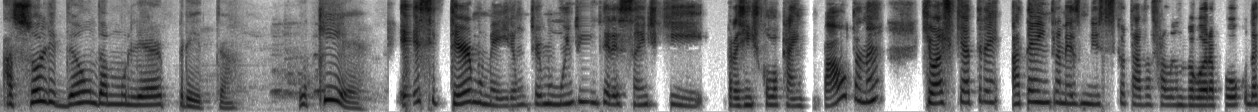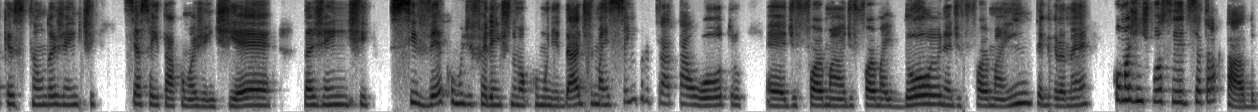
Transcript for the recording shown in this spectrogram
a solidão da mulher preta, o que é? Esse termo, Meira, é um termo muito interessante que para a gente colocar em pauta, né? Que eu acho que até, até entra mesmo nisso que eu estava falando agora há pouco, da questão da gente se aceitar como a gente é, da gente se ver como diferente numa comunidade, mas sempre tratar o outro é, de forma de forma idônea, de forma íntegra, né? Como a gente gostaria de ser tratado.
